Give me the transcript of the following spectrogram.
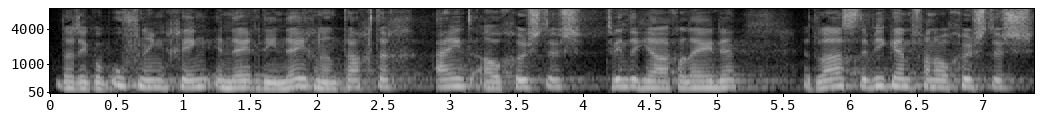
dat ik op oefening ging in 1989, eind augustus, 20 jaar geleden. Het laatste weekend van augustus.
